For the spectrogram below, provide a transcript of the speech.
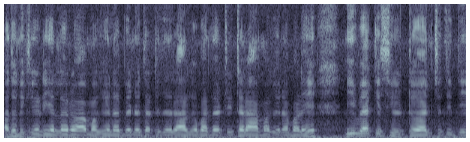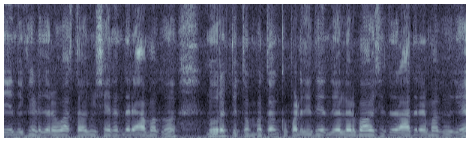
ಅದನ್ನು ಕೇಳಿ ಎಲ್ಲರೂ, ಆ ಮಗುವಿನ ಬೆನ್ನು ತಟ್ಟಿದರು ಆಗ ಬಂದ ಟ್ವಿಟರ್ ಆ ಮಗುವಿನ ಬಳಿ ನೀವ್ಯಾಕೆ ಸೀಟು ಹಂಚುತ್ತಿದ್ದೆ? ಎಂದು ಕೇಳಿದರು. ವಾಸ್ತವ ವಿಷಯ ಏನೆಂದರೆ, ಆ ಮಗು ನೂರಕ್ಕೆ ತೊಂಬತ್ತು ಅಂಕ ಪಡೆದಿದೆ ಎಂದು ಎಲ್ಲರೂ ಭಾವಿಸಿದರು ಆದರೆ ಮಗುವಿಗೆ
